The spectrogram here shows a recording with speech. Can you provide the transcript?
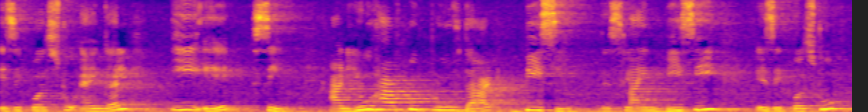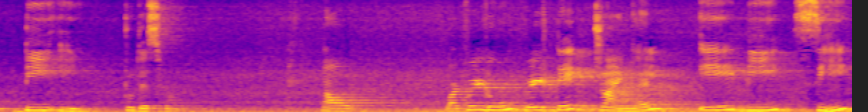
is equals to angle EAC and you have to prove that BC this line BC is equals to DE to this one. Now what we'll do we'll take triangle ABC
